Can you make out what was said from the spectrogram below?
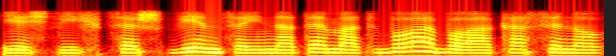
Jeśli chcesz więcej na temat Boa Boa Casino,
